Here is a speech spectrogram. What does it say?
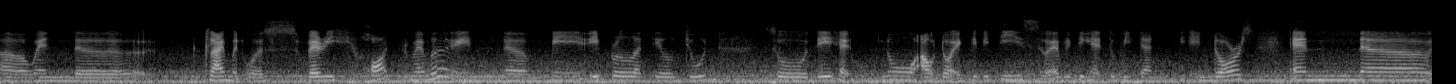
uh, when the climate was very hot remember in uh, may april until june. So they had no outdoor activities so everything had to be done indoors. And uh,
